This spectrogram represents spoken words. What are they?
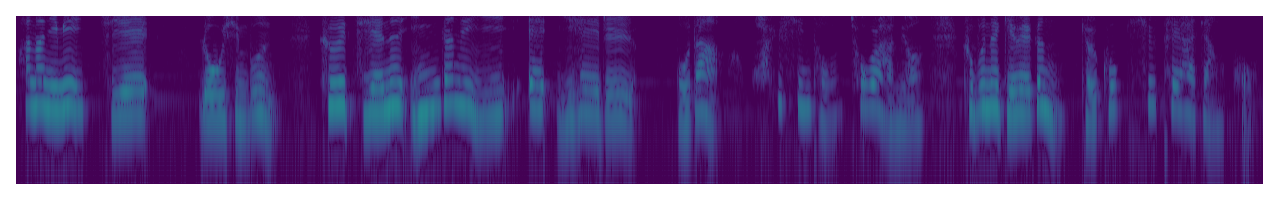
하나님이 지혜로우신 분, 그 지혜는 인간의 이해, 이해를 보다 훨씬 더 초월하며 그분의 계획은 결코 실패하지 않고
